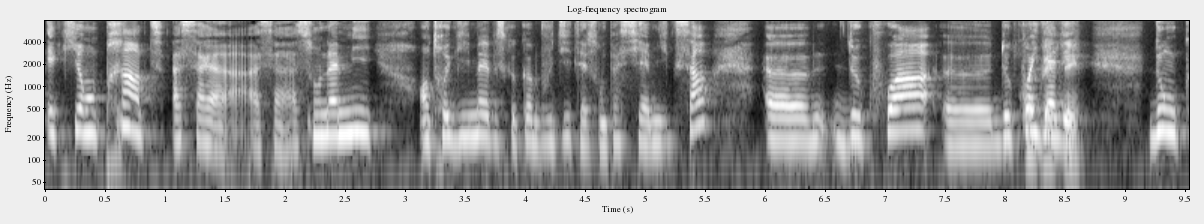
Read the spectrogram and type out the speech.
et qui emprunte à, sa, à, sa, à son amie, entre guillemets, parce que comme vous dites, elles sont pas si amies que ça, euh, de quoi, euh, de quoi y aller. Donc,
